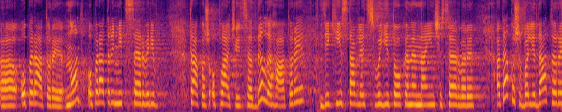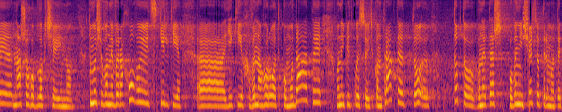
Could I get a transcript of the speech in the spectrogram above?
е, оператори нод, оператори мікс-серверів. Також оплачуються делегатори, які ставлять свої токени на інші сервери, а також валідатори нашого блокчейну, тому що вони вираховують, скільки е, яких винагород кому дати, вони підписують контракти. То, Тобто вони теж повинні щось отримати.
